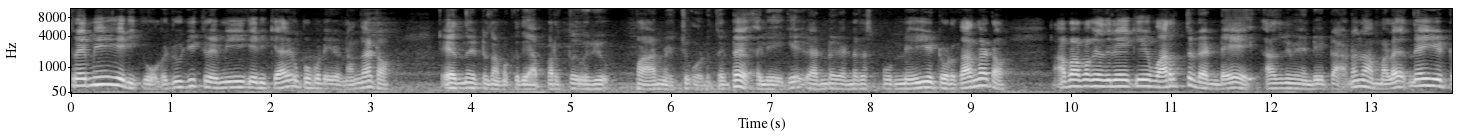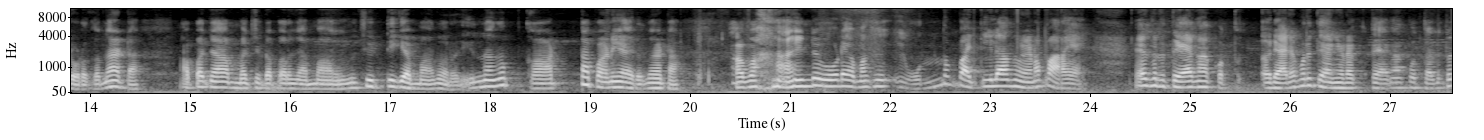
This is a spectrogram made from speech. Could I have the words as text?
ക്രമീകരിക്കുകയുള്ളൂ രുചി ക്രമീകരിക്കാൻ ഉപ്പ് പൊടി ഇടണം കേട്ടോ. എന്നിട്ട് നമുക്കിത് അപ്പുറത്ത് ഒരു പാൻ വെച്ച് കൊടുത്തിട്ട് അതിലേക്ക് രണ്ട് രണ്ടര സ്പൂൺ നെയ്യ് ഇട്ട് കൊടുക്കാം കേട്ടോ. അപ്പോൾ നമുക്ക് ഇതിലേക്ക് വറുത്തിടണ്ടേ? അതിന് വേണ്ടിയിട്ടാണ് നമ്മൾ നെയ്യ് ഇട്ട് കൊടുക്കുന്നത് കേട്ടോ. അപ്പം ഞാൻ അമ്മച്ചിട്ട് പറഞ്ഞ അമ്മ ചുറ്റിക്കമ്മ എന്ന് പറഞ്ഞു. ഇന്നങ്ങ് കട്ട പണിയായിരുന്നു കേട്ടോ. അപ്പോൾ അതിന്റെ കൂടെ നമുക്ക് ഒന്നും പറ്റിയില്ല എന്ന് വേണം പറയാൻ. എന്നിട്ട് തേങ്ങാക്കൊത്ത് ഒരു അരമുറി തേങ്ങയുടെ തേങ്ങാക്കൊത്തെടുത്ത്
